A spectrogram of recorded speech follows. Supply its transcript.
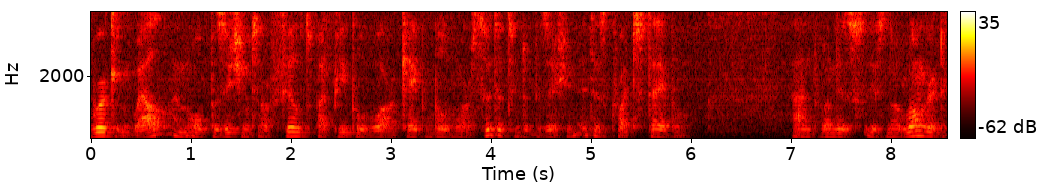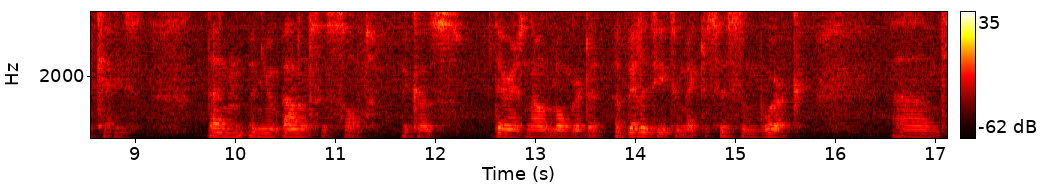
working well and all positions are filled by people who are capable, who are suited to the position, it is quite stable. And when this is no longer the case, then a new balance is sought because there is no longer the ability to make the system work. And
